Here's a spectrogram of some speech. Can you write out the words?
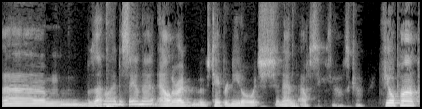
Um, was that all I had to say on that? Aneroid moves tapered needle, which and then else fuel pump,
